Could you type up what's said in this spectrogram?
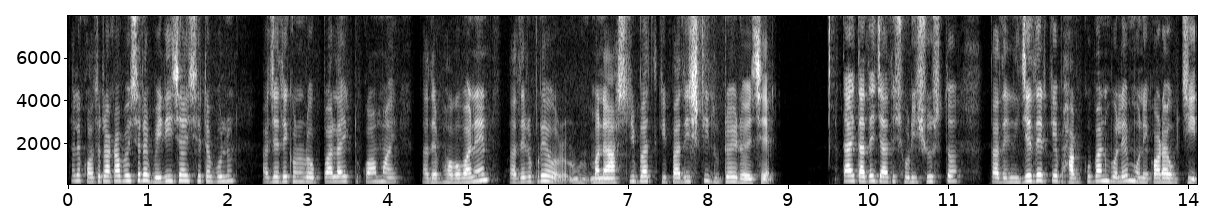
তাহলে কত টাকা পয়সাটা বেরিয়ে যায় সেটা বলুন? আর যাতে কোনো রোগবালা একটু কম হয়, তাদের ভগবানের, তাদের উপরে মানে আশীর্বাদ কৃপাদৃষ্টি দুটোই রয়েছে। তাই তাদের যাতে শরীর সুস্থ, তাদের নিজেদেরকে ভাগ্যবান বলে মনে করা উচিত।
